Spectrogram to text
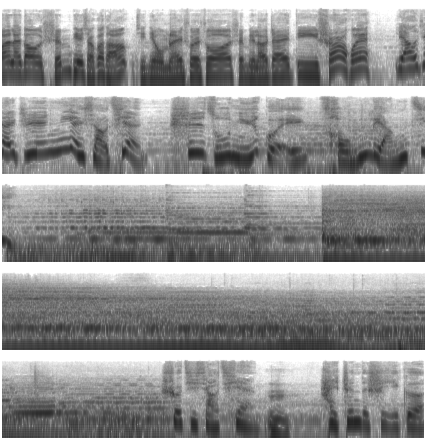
欢迎来到神篇小课堂，今天我们来说一说《神篇聊斋》第十二回《聊斋之聂小倩失足女鬼从良记》。说起小倩，嗯，还真的是一个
